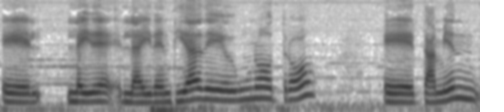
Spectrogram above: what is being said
eh, la, ide- la identidad de un otro eh, también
